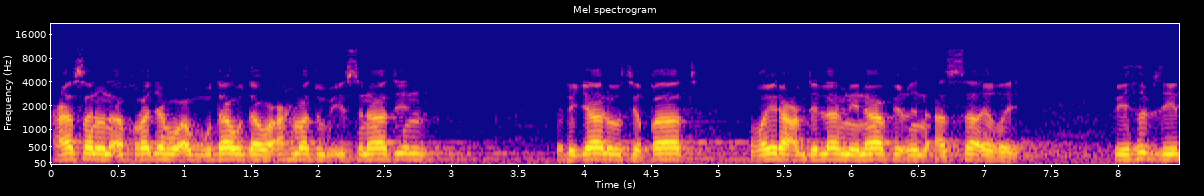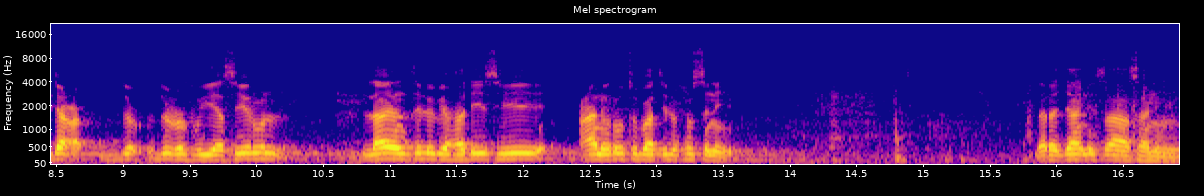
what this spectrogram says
حسن أخرجه أبو داود وأحمد بإسناد رجال ثقات غير عبد الله بن نافع السائغ في حفظه ضعف يسير لا ينزل بحديثه عن رتبة الحسن. درجان إساسني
